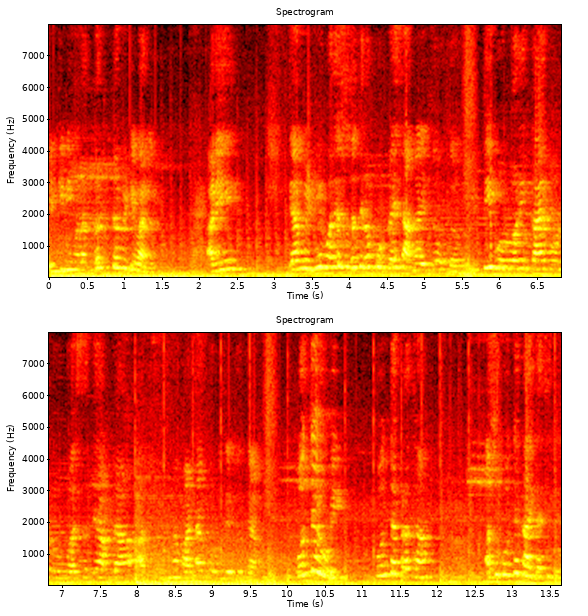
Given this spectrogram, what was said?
एकीने मला घट्ट मिठी मारली. आणि त्या मिठीमध्ये सुद्धा तिला खूप काही सांगायचं होतं. ती बोलू आणि काय बोलू असं ते आपल्या आतून वाटा करून देत होत्या. कोणत्या रूढी? कोणत्या प्रथा? असं कोणते कायद्याची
